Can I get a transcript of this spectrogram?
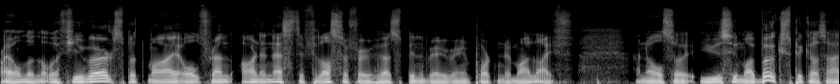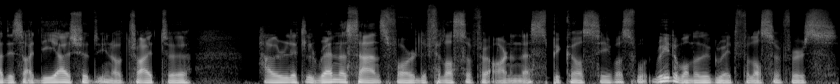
I only know a few words, but my old friend Arne Næss, the philosopher, who has been very, very important in my life, and also used in my books because I had this idea I should, you know, try to have a little renaissance for the philosopher Arne Næss because he was really one of the great philosophers,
